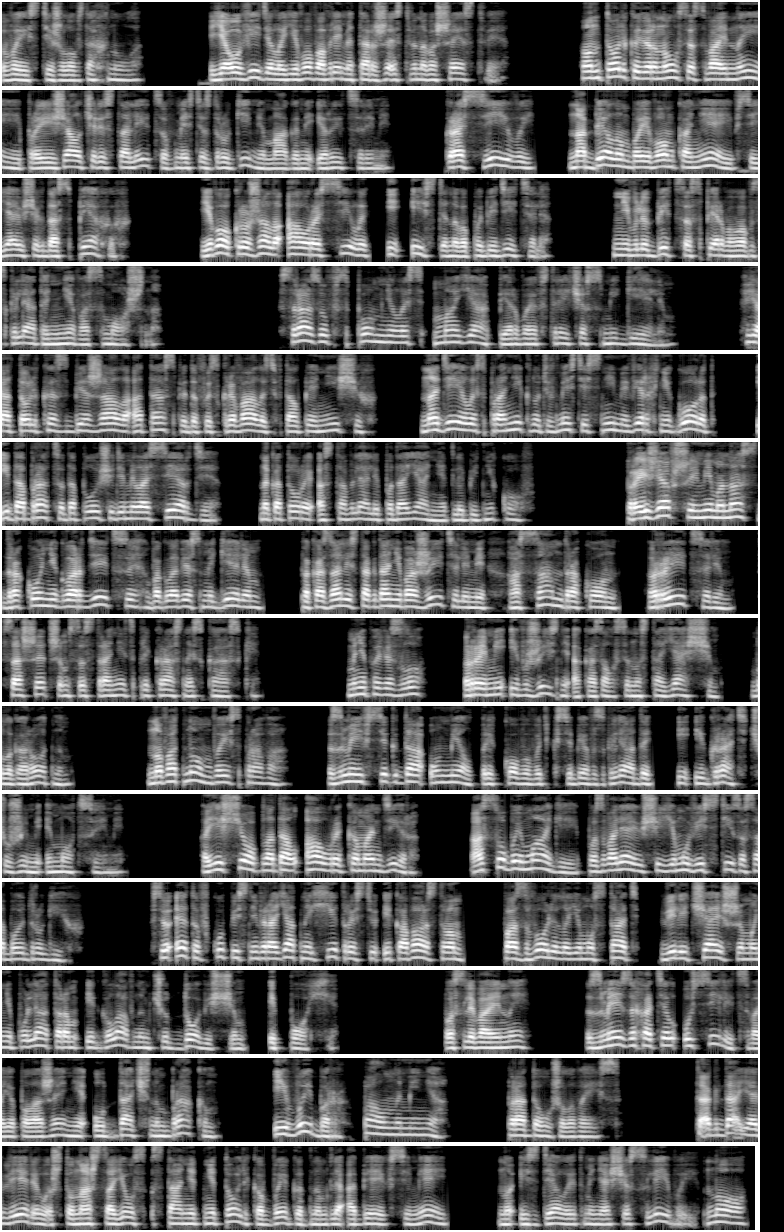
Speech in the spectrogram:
Вейс тяжело вздохнула. Я увидела его во время торжественного шествия. Он только вернулся с войны и проезжал через столицу вместе с другими магами и рыцарями. Красивый, на белом боевом коне и в сияющих доспехах. Его окружала аура силы и истинного победителя. Не влюбиться с первого взгляда невозможно. сразу вспомнилась моя первая встреча с Мигелем. Я только сбежала от аспидов и скрывалась в толпе нищих, надеялась проникнуть вместе с ними в верхний город и добраться до площади Милосердия, на которой оставляли подаяние для бедняков. Проезжавшие мимо нас драконьи гвардейцы во главе с Мигелем показались тогда небожителями, а сам дракон — рыцарем, сошедшим со страниц прекрасной сказки. Мне повезло, Реми и в жизни оказался настоящим, благородным. Но в одном Вейс права. Змей всегда умел приковывать к себе взгляды и играть чужими эмоциями. А еще обладал аурой командира, особой магией, позволяющей ему вести за собой других. Все это вкупе с невероятной хитростью и коварством позволило ему стать величайшим манипулятором и главным чудовищем эпохи. После войны змей захотел усилить свое положение удачным браком, и выбор пал на меня, продолжила Вейс. Тогда я верила, что наш союз станет не только выгодным для обеих семей, но и сделает меня счастливой, но...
